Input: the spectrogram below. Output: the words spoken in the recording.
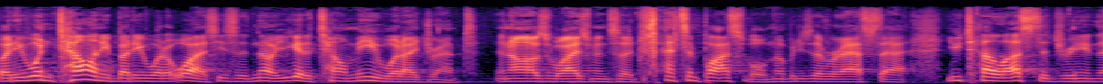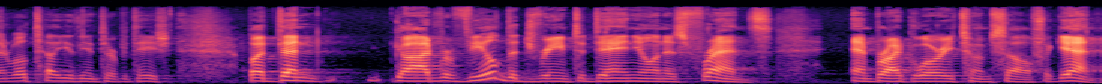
but he wouldn't tell anybody what it was. He said, No, you got to tell me what I dreamt. And all his wise men said, That's impossible. Nobody's ever asked that. You tell us the dream, then we'll tell you the interpretation. But then God revealed the dream to Daniel and his friends and brought glory to himself again.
